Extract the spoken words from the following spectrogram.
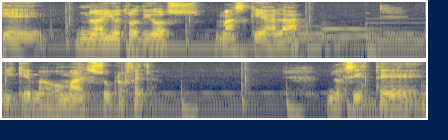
que no hay otro Dios más que Alá y que Mahoma es su profeta. No existe,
